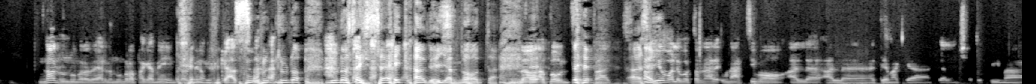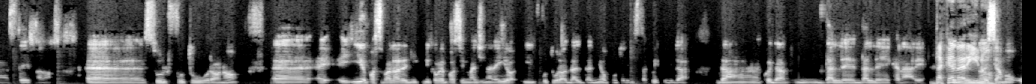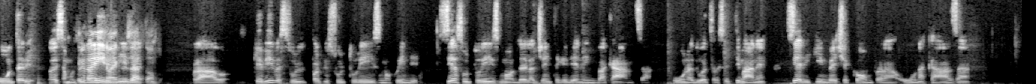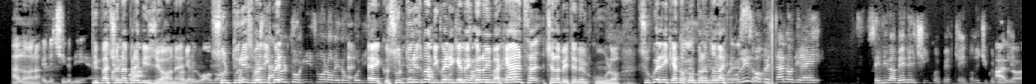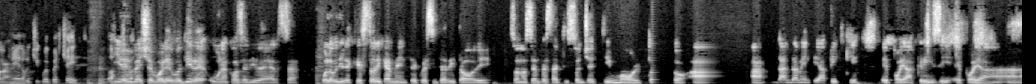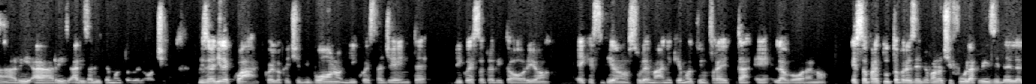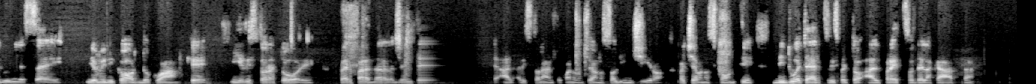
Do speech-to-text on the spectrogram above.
non un numero verde, un numero a pagamento, almeno in cassa. L'uno- L'166 Claudio gli annota. No, Eh, appunto, infatti. ah, No, sì. io volevo tornare un attimo al, al tema che ha, che ha lanciato prima Stefano eh, sul futuro, no? Eh, io posso parlare di, di come posso immaginare io il futuro dal, dal mio punto di vista qui, quindi da, da- da- dalle, dalle Canarie. Da Canarino. Noi siamo un, terri- noi siamo un territorio Canarino, che ecco, vive, esatto. bravo, che vive sul- proprio sul turismo, quindi sia sul turismo della gente che viene in vacanza una, due, tre settimane, sia di chi invece compra una casa Allora, e decide di ti eh, faccio una qua previsione. Sul turismo di quelli... turismo lo vedo un po' di Ecco, sul turismo di quelli che vengono in infatti volevo- vacanza ce l'avete nel culo. Su quelli che hanno Volevo comprato la... questo. Il turismo quest'anno direi se vi va bene il 5%, non il 5% Allora. meno, il 5%. No? Io invece volevo dire una cosa diversa. Volevo dire che storicamente questi territori sono sempre stati soggetti molto a, a- ad andamenti a picchi e poi a crisi e poi a, a a risalite molto veloci. Bisogna dire qua quello che c'è di buono di questa gente, di questo territorio, è che si tirano sulle maniche molto in fretta e lavorano. E soprattutto, per esempio, quando ci fu la crisi del 2006, io mi ricordo qua che i ristoratori, per far andare la gente al ristorante quando non c'erano soldi in giro, facevano sconti di due terzi rispetto al prezzo della carta.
